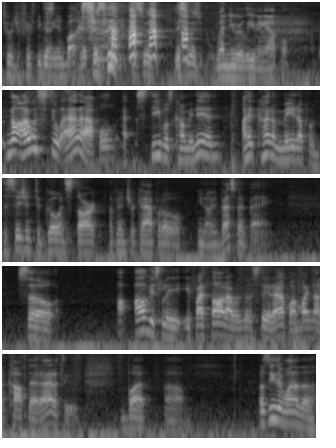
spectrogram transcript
250 This- million bucks. This was, this was this was when you were leaving Apple. No, I was still at Apple. Uh, Steve was coming in. I had kind of made up a decision to go and start a venture capital, you know, investment bank. So, obviously, if I thought I was going to stay at Apple, I might not cop that attitude. But um, it was either one of the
